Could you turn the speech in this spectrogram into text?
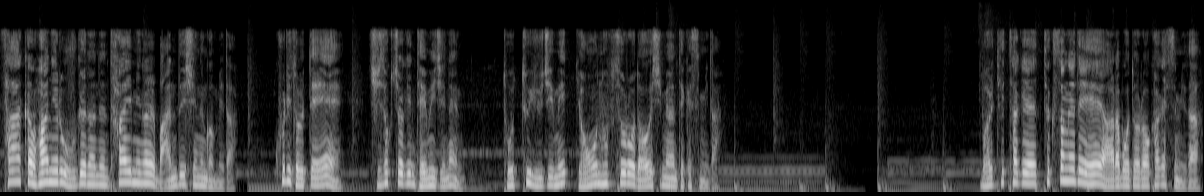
사악한 환희로 우겨넣는 타이밍을 만드시는 겁니다. cool이 돌 때에 지속적인 damage는 DoT 유지 및 영혼 흡수로 넣으시면 되겠습니다. 멀티탁의 특성에 대해 알아보도록 하겠습니다.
